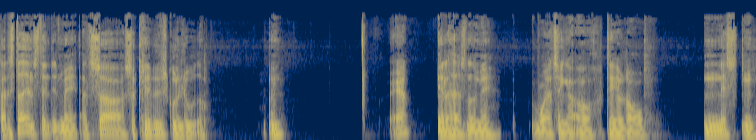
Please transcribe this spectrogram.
der er det stadig anstændigt med, at så, så klipper vi sgu en luder. Ja, Eller havde sådan noget med, hvor jeg tænker, åh, det er jo dog næsten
